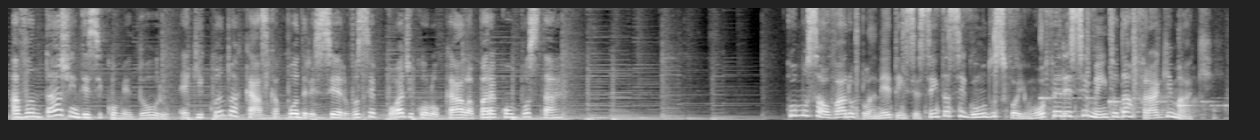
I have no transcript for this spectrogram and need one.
A vantagem desse comedouro é que quando a casca apodrecer, você pode colocá-la para compostar. Como salvar o planeta em 60 segundos foi um oferecimento da Fragmac.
